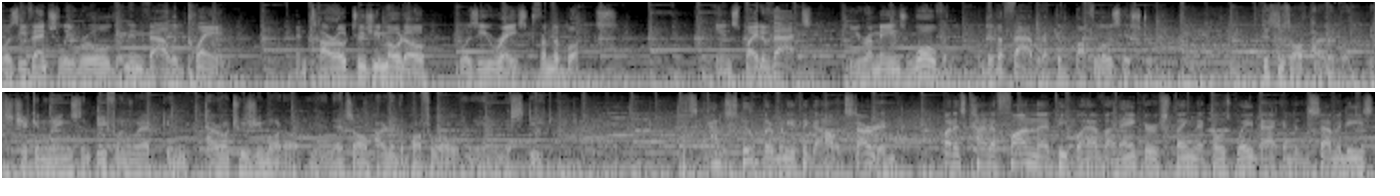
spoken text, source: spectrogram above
was eventually ruled an invalid claim, and Taro Tsujimoto was erased from the books. In spite of that, he remains woven into the fabric of Buffalo's history. This is all part of it. It's chicken wings and beef on weck and Taro Tsujimoto, and it's all part of the Buffalo you know, mystique. It's kind of stupid when you think of how it started, but it's kind of fun that people have an anchors thing that goes way back into the 70s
